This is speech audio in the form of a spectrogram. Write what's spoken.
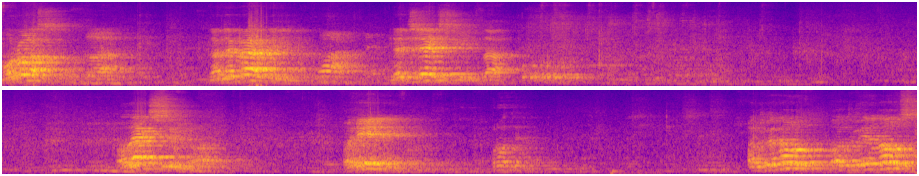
Мороз. Надеберний. Недзельський. Олексій. Олійник. Проти. Отвінов,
